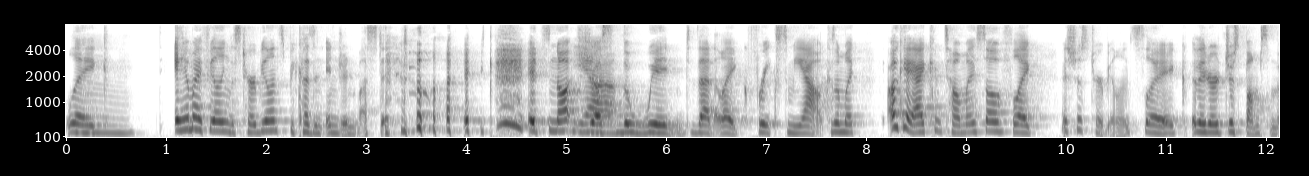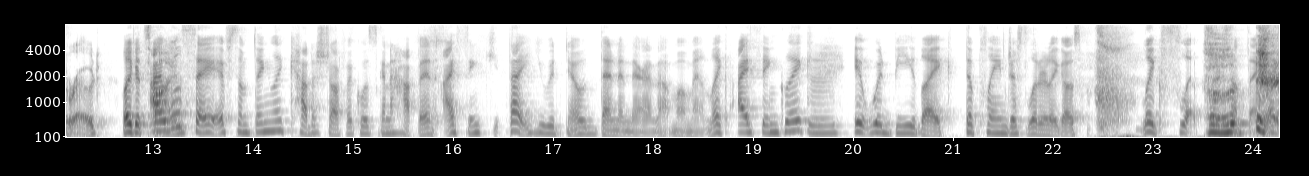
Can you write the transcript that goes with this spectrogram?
Like, Mm. am I feeling this turbulence because an engine busted? like, it's not Yeah. just the wind that like freaks me out. Cause I'm like, okay, I can tell myself like it's just turbulence. Like they're just bumps in the road. Like it's fine. I will say, if something like catastrophic was going to happen, I think that you would know then and there in that moment. Like, I think like Mm. it would be like the plane just literally goes like flips or something. like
